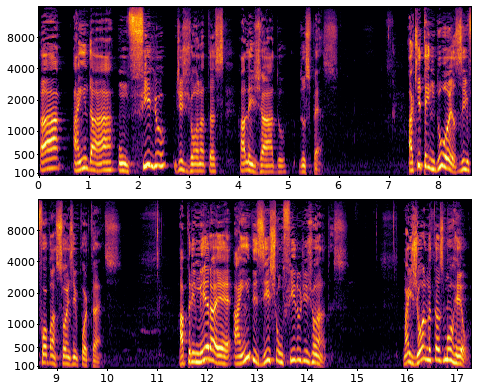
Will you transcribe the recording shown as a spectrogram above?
ah, ainda há um filho de Jonatas aleijado dos pés. Aqui tem duas informações importantes. A primeira é: ainda existe um filho de Jonatas. Mas Jonatas morreu.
